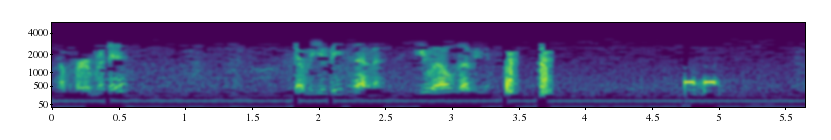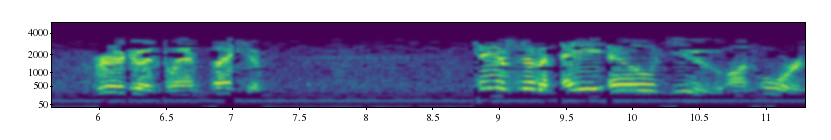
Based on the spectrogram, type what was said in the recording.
Affirmative. WB7, ULW. Very good, Glenn. Thank you. KF7ALU on Ord.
